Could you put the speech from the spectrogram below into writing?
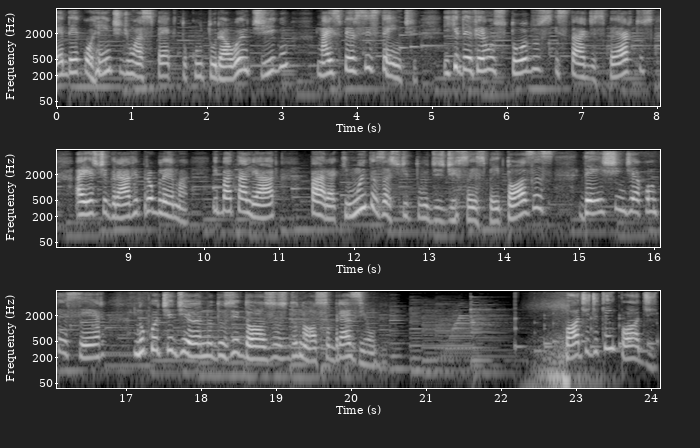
é decorrente de um aspecto cultural antigo, mas persistente, e que devemos todos estar despertos a este grave problema e batalhar para que muitas atitudes desrespeitosas deixem de acontecer no cotidiano dos idosos do nosso Brasil. Pode de quem pode.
